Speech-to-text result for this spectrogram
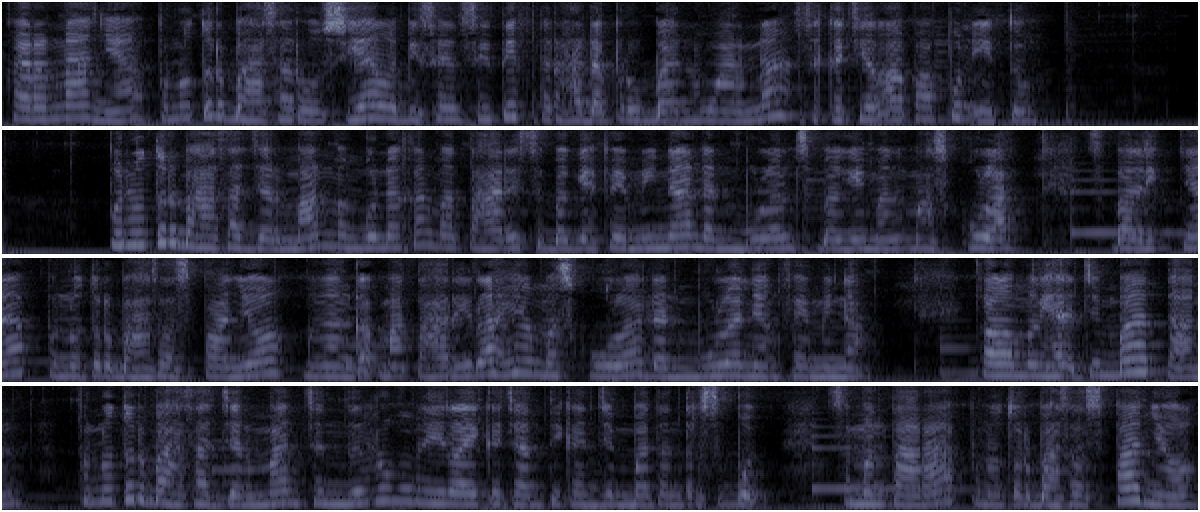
Karenanya, penutur bahasa Rusia lebih sensitif terhadap perubahan warna sekecil apa pun itu. Penutur bahasa Jerman menggunakan matahari sebagai femina dan bulan sebagai maskula. Sebaliknya, penutur bahasa Spanyol menganggap mataharilah yang maskula dan bulan yang femina. Kalau melihat jembatan, penutur bahasa Jerman cenderung menilai kecantikan jembatan tersebut, sementara penutur bahasa Spanyol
